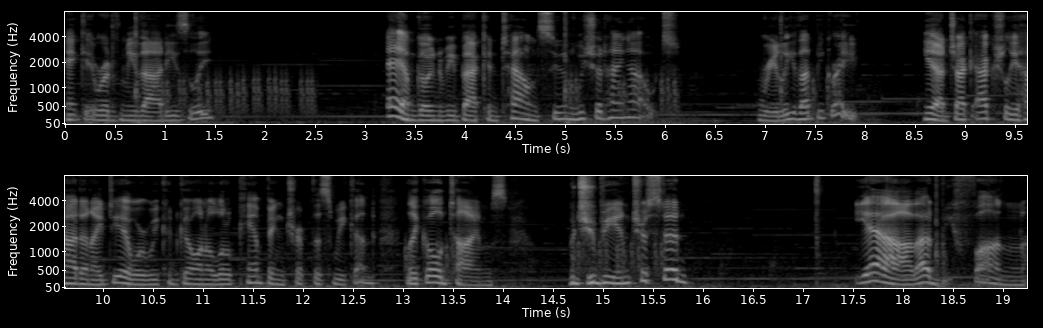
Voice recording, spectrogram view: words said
Can't get rid of me that easily. Hey, I'm going to be back in town soon. We should hang out. Really? That'd be great. Yeah, Jack actually had an idea where we could go on a little camping trip this weekend, like old times. Would you be interested? Yeah, that'd be fun.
